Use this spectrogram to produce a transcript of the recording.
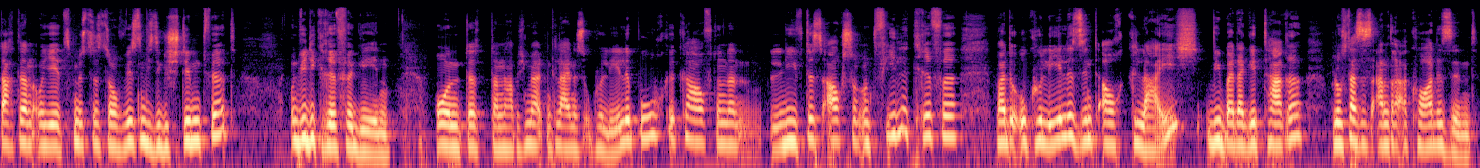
dachte dann, oh je, jetzt müsstest du noch wissen, wie sie gestimmt wird und wie die Griffe gehen. Und das, dann habe ich mir halt ein kleines Ukulele-Buch gekauft und dann lief das auch schon. Und viele Griffe bei der Ukulele sind auch gleich wie bei der Gitarre, bloß dass es andere Akkorde sind.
